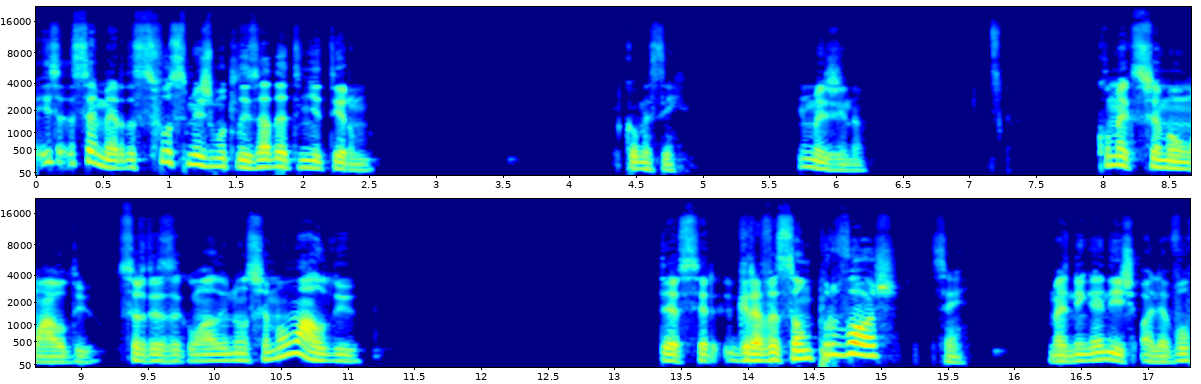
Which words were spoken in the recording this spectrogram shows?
essa- merda, se fosse mesmo utilizada, tinha termo. Como assim? Imagina. Como é que se chama um áudio? De certeza que um áudio não se chama um áudio. Deve ser gravação por voz. Sim. Mas ninguém diz, olha, vou,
